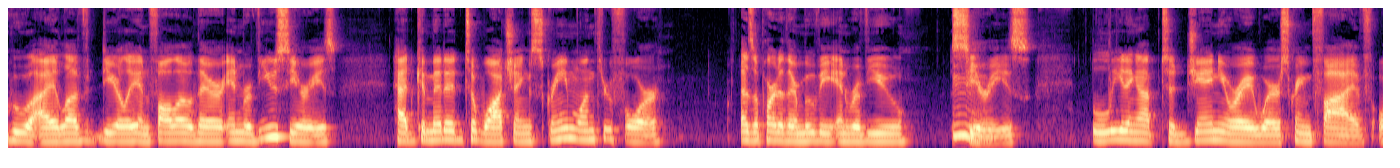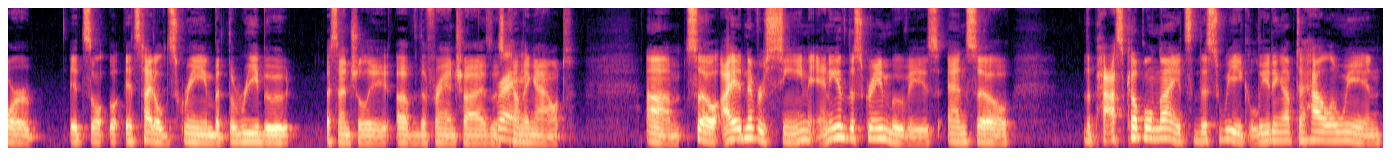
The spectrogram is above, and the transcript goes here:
who I love dearly and follow their in review series, had committed to watching Scream one through four as a part of their movie and review series, leading up to January, where Scream five, or it's it's titled Scream, but the reboot essentially of the franchise is Right. coming out. Um, so I had never seen any of the Scream movies, and so the past couple nights this week leading up to Halloween,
